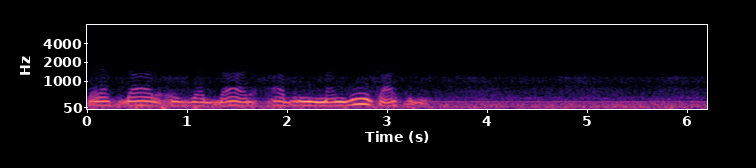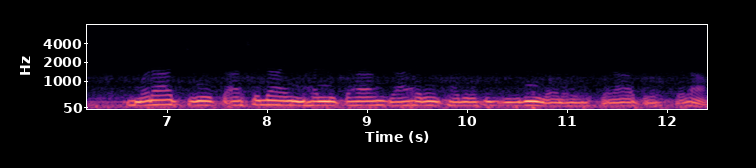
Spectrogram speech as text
شرفدار، عزتدار آبری مندی قاصدی مراد چیئے قاصدہ محل تہا ظاہر حضرت جبریل علیہ السلام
